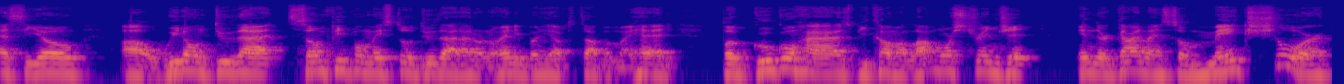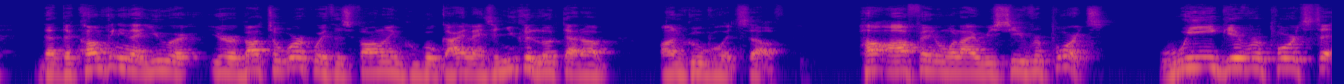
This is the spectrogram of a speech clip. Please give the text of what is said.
SEO. Uh, we don't do that. Some people may still do that. I don't know anybody off the top of my head, but Google has become a lot more stringent in their guidelines. So make sure that the company that you are you're about to work with is following Google guidelines, and you can look that up on Google itself. How often will I receive reports? We give reports to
